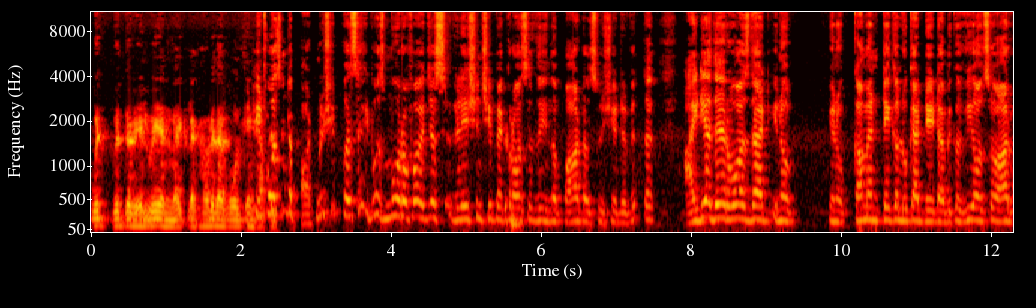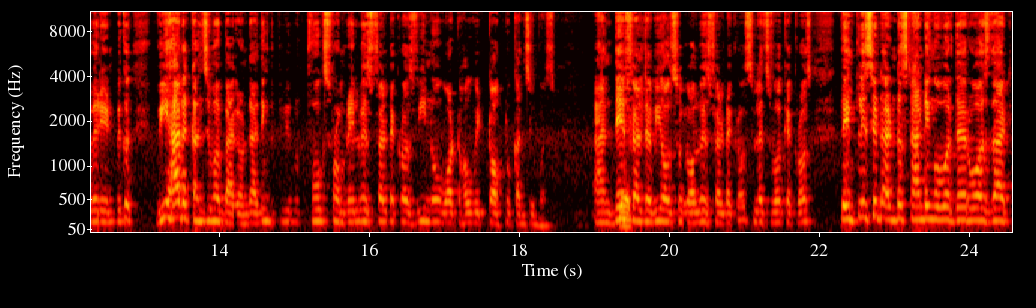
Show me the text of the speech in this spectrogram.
with with the railway and like like how did that whole thing it wasn't a partnership per se. It was more of a just relationship across the, in the part associated with the idea. There was that you know, you know, come and take a look at data because we also are very because we had a consumer background. I think the people, folks from railways felt across. We know what how we talk to consumers, and they Yes. felt that we also always felt across. Let's work across. The implicit understanding over there was that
